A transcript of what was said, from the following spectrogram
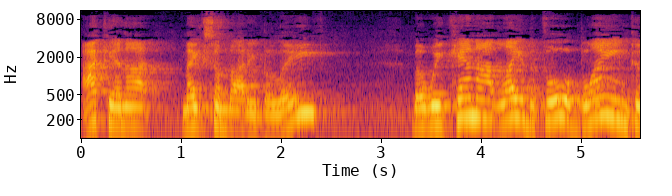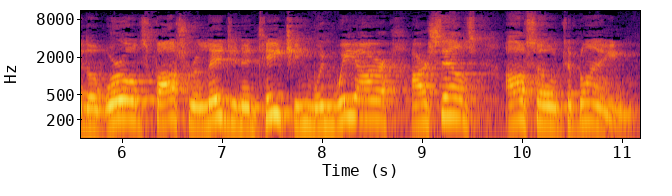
I cannot make somebody believe. But we cannot lay the full blame to the world's false religion and teaching when we are ourselves also to blame.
